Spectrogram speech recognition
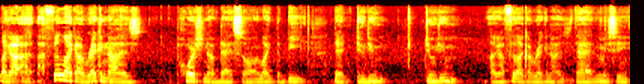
Like I, I I feel like I recognize a portion of that song, like the beat, that doo doo, doo doo. Like I feel like I recognize that. Let me see.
